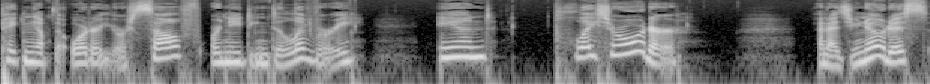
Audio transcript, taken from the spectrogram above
picking up the order yourself or needing delivery, and place your order. And as you notice,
